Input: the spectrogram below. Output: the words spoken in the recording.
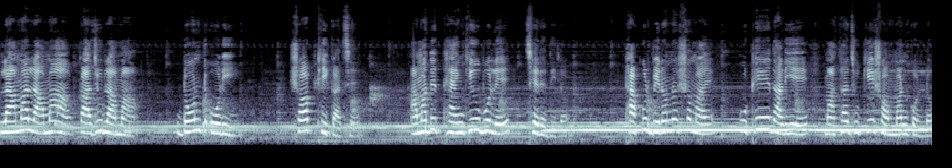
লামা লামা, কাজু, লামা, ডোন্ট ওরি, সব ঠিক আছে। আমাদের থ্যাংক ইউ বলে ছেড়ে দিল। ঠাকুর বেরোনোর সময় উঠে দাঁড়িয়ে মাথা ঝুঁকিয়ে সম্মান করল।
